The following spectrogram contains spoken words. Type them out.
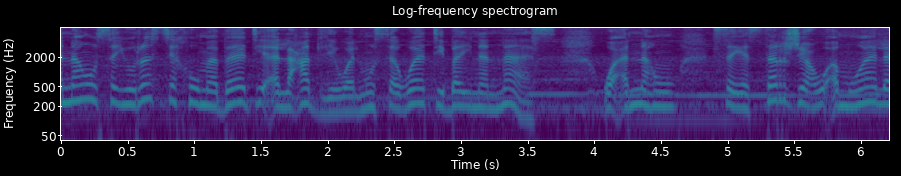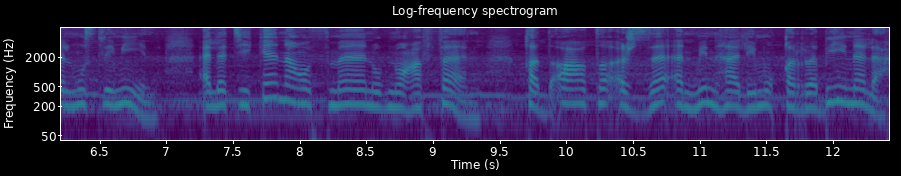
أنه سيرسخ مبادئ العدل والمساواة بين الناس وأنه سيسترجع أموال المسلمين التي كان عثمان بن عفان قد أعطى اجزاء منها لمقربين له.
